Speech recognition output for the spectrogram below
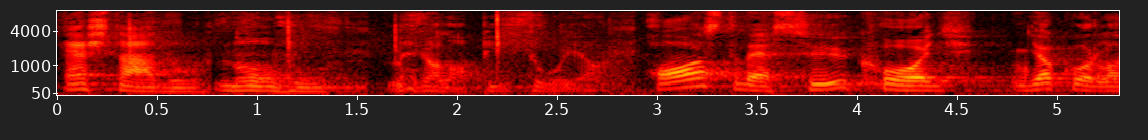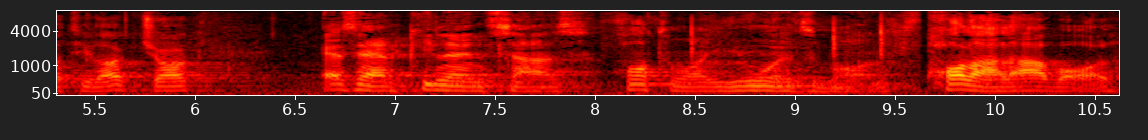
Estádú Novu megalapítója. Ha azt vesszük, hogy gyakorlatilag csak 1968-ban halálával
